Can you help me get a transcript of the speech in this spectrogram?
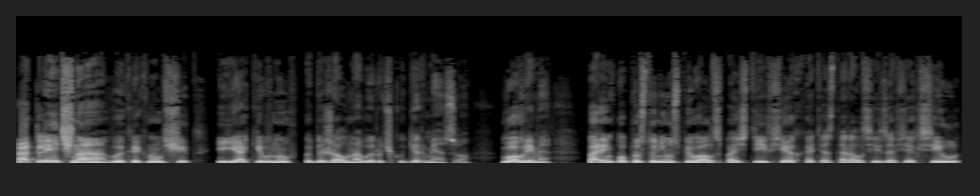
«Отлично!» — выкрикнул щит, и я, кивнув, побежал на выручку Гермесу. «Вовремя! Парень попросту не успевал спасти всех, хотя старался изо всех сил,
